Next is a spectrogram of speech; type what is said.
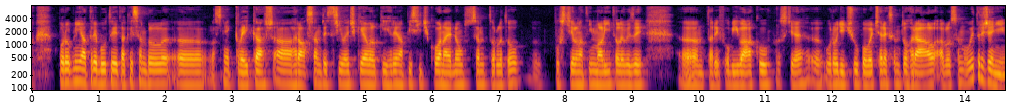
podobné atributy. Taky jsem byl uh, vlastně kvejkař a hrál jsem ty střílečky a velké hry na PC a najednou jsem tohleto pustil na té malé televizi uh, tady v obýváku prostě uh, u rodičů. Po večerech jsem to hrál a byl jsem u vytržení.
